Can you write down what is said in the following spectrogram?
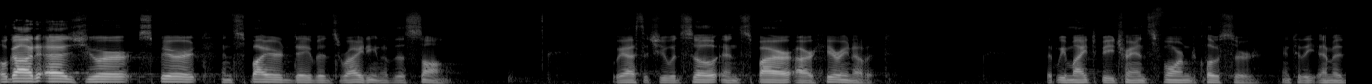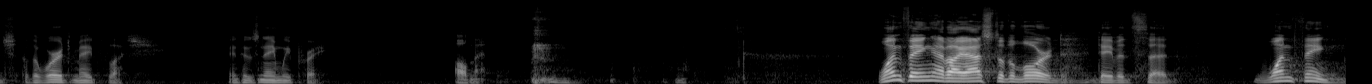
O God, as your Spirit inspired David's writing of this psalm, we ask that you would so inspire our hearing of it that we might be transformed closer into the image of the Word made flesh, in whose name we pray. Amen. One thing have I asked of the Lord, David said. One thing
